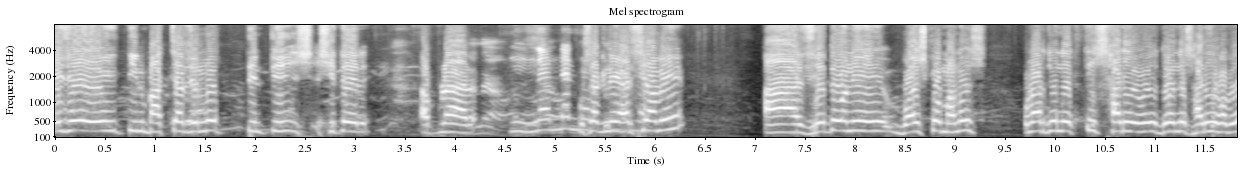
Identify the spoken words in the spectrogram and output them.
এই যে এই তিন বাচ্চার জন্য তিনটি শীতের আপনার। পোশাক নিয়ে আসছি আমি। আর যেহেতু উনি বয়স্ক মানুষ ওনার জন্য একটি শাড়ি ওই ধরনের শাড়ি হবে।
